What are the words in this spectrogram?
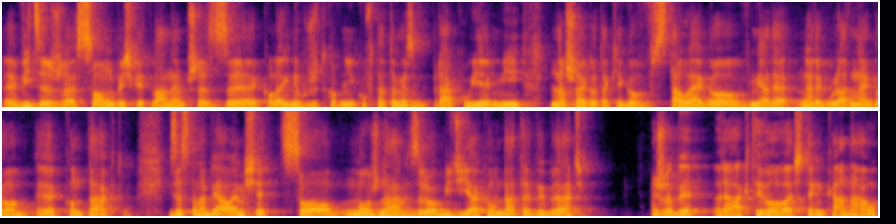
e, widzę, że są wyświetlane przez e, kolejnych użytkowników, natomiast brakuje mi naszego takiego stałego, w miarę regularnego e, kontaktu. I zastanawiałem się, co można zrobić, jaką datę wybrać, żeby reaktywować ten kanał.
